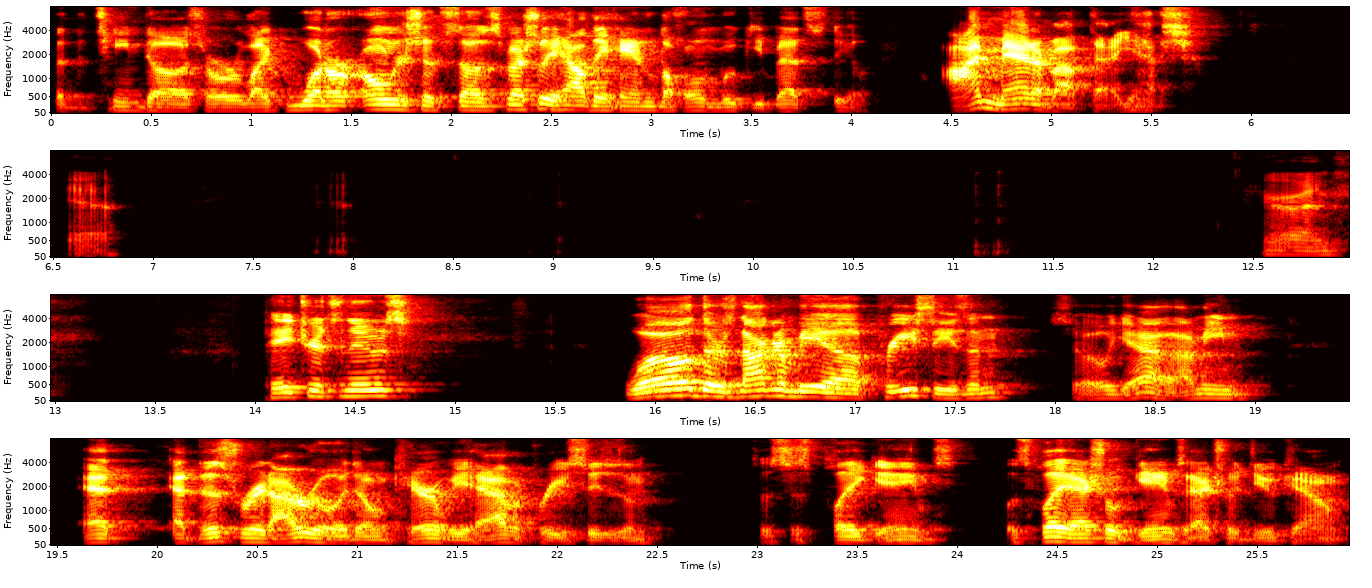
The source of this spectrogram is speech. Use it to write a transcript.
that the team does or like what our ownership does, especially how they handle the whole Mookie Betts deal. I'm mad about that. Yes. Yeah. yeah. All right. Patriots news. Well, there's not going to be a preseason. So, yeah, I mean, at, at this rate, I really don't care we have a preseason. Let's just play games. Let's play actual games actually do count.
